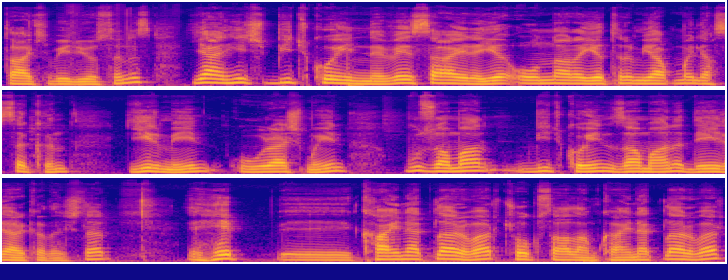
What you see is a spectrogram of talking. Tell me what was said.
takip ediyorsanız. Yani hiç Bitcoin'le vesaire onlara yatırım yapmayla sakın girmeyin, uğraşmayın. Bu zaman Bitcoin zamanı değil arkadaşlar. E, hep e, kaynaklar var. Çok sağlam kaynaklar var.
